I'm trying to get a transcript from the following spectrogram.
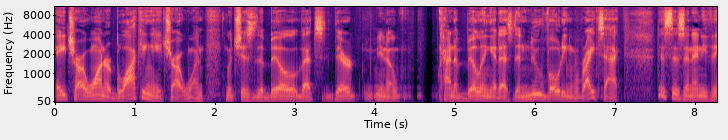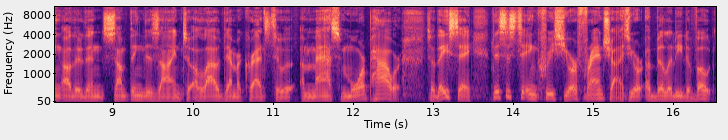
H.R. 1 or blocking H.R. 1, which is the bill that's they're, you know, kind of billing it as the new Voting Rights Act, this isn't anything other than something designed to allow Democrats to amass more power. So they say this is to increase your franchise, your ability to vote.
